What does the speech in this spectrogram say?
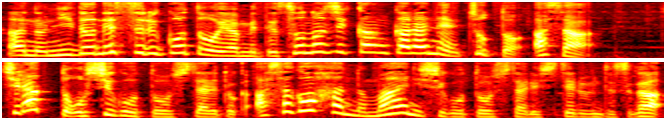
あの、二度寝することをやめて、その時間からね、ちょっと朝、ちらっとお仕事をしたりとか、朝ごはんの前に仕事をしたりしてるんですが、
